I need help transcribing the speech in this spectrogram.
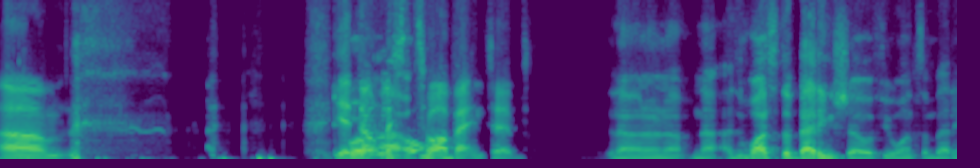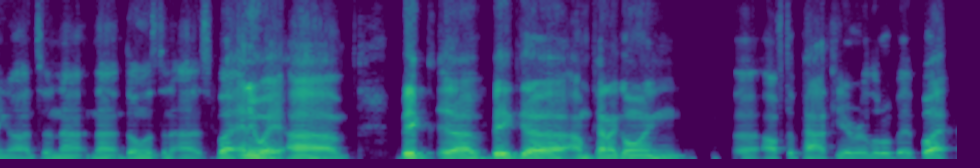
Um, yeah, Well, don't I listen to our betting tips. No, no, no. Not, watch the betting show if you want some betting odds, So not not don't listen to us. But anyway, um, big uh, big. Uh, I'm kind of going uh, off the path here a little bit, but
